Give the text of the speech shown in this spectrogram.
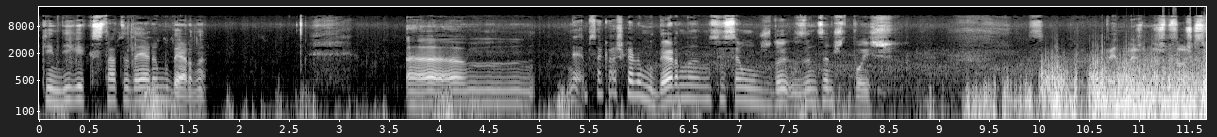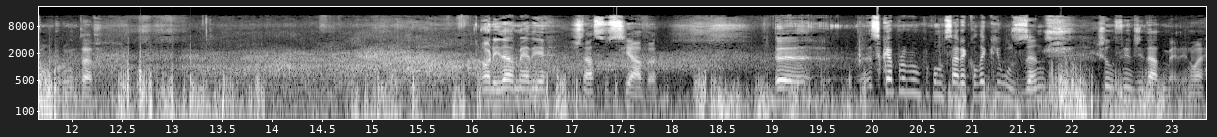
quem diga que se trata da era moderna. Um, é, apesar que eu acho que era moderna, não sei se é uns 200 anos depois. Depende mesmo das pessoas que se vão perguntar. Ora, a Idade Média está associada. Uh, se quer para começar, é qual é que é os anos que estão definidos de Idade Média, não é?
